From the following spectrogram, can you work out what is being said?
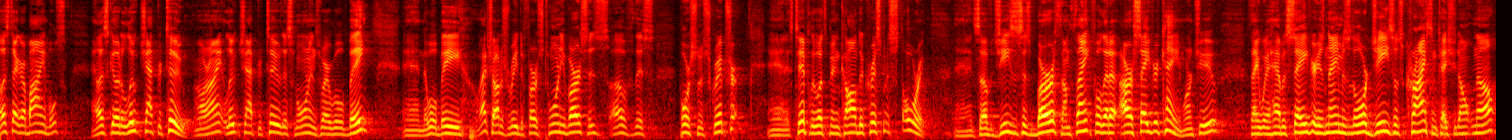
Let's take our Bibles and let's go to Luke chapter 2. All right, Luke chapter 2 this morning is where we'll be. And we'll be, well, actually, I'll just read the first 20 verses of this portion of Scripture. And it's typically what's been called the Christmas story. And it's of Jesus' birth. I'm thankful that our Savior came, aren't you? Thank we have a Savior. His name is the Lord Jesus Christ, in case you don't know.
